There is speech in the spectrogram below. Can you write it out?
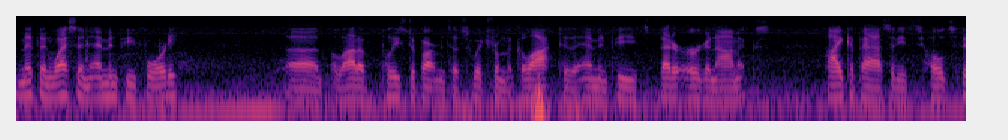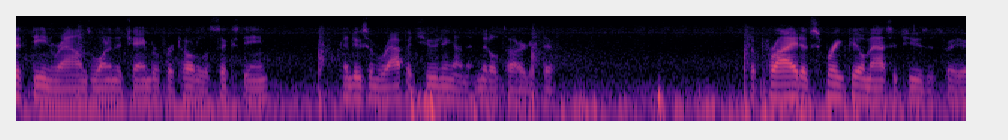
Smith & Wesson M&P 40. Uh, a lot of police departments have switched from the Glock to the M&P. It's better ergonomics, high capacity. It holds 15 rounds, one in the chamber for a total of 16. Can do some rapid shooting on that middle target there. The pride of Springfield, Massachusetts, right here.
